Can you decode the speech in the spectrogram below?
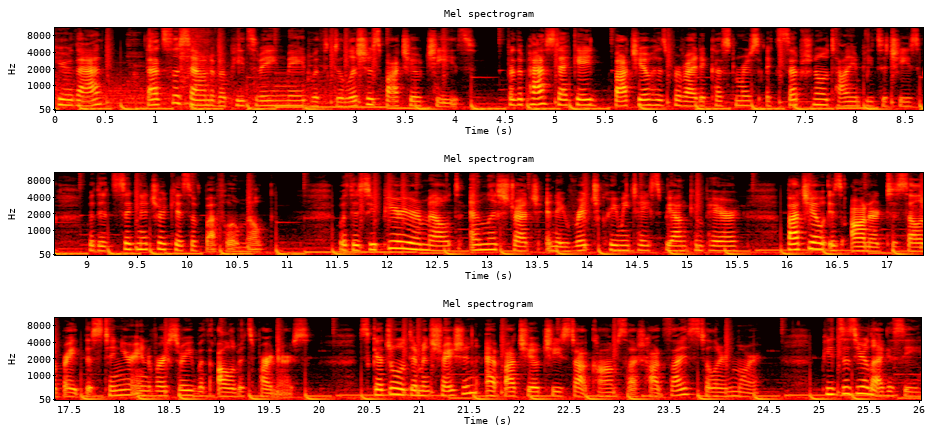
Hear that? That's the sound of a pizza being made with delicious Bacio cheese. For the past decade, Bacio has provided customers exceptional Italian pizza cheese with its signature kiss of buffalo milk. With a superior melt, endless stretch, and a rich, creamy taste beyond compare, Bacio is honored to celebrate this 10 year anniversary with all of its partners. Schedule a demonstration at baciocheese.com slash hot slice to learn more. Pizza's your legacy.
